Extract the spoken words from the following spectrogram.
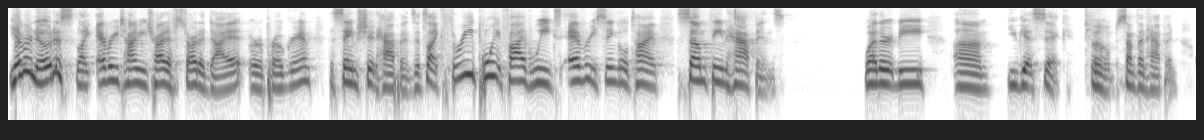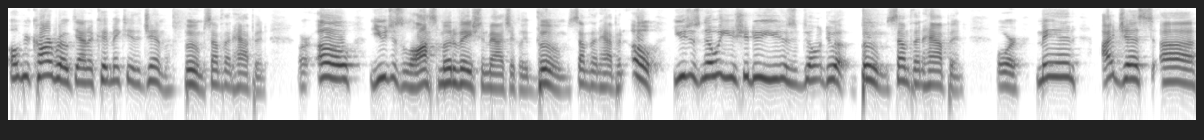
You ever notice like every time you try to start a diet or a program, the same shit happens. It's like 3.5 weeks every single time something happens whether it be um, you get sick, boom, something happened. Oh, your car broke down. It could make you to the gym. Boom, something happened. Or oh, you just lost motivation magically. Boom, something happened. Oh, you just know what you should do. You just don't do it. Boom, something happened. Or man, I just uh,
